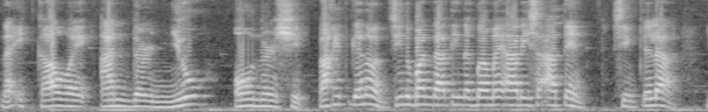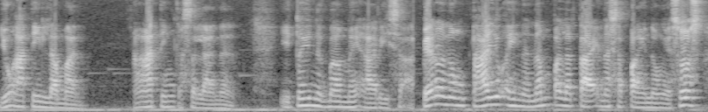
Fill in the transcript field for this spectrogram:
na ikaw ay under new ownership. Bakit ganon? Sino ba ang dating nagmamayari sa atin? Simple lang yung ating laman, ang ating kasalanan. Ito yung nagmamayari sa atin. Pero nung tayo ay nanampalataya na sa Panginoong Yesus,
